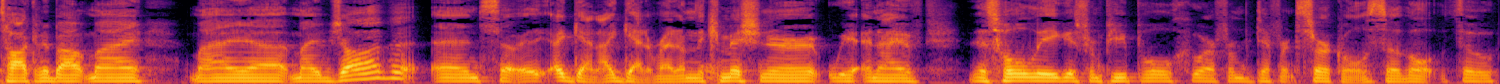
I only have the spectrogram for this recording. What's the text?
talking about my my uh, my job. And so again, I get it, right? I'm the commissioner, we, and I have this whole league is from people who are from different circles. So the so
